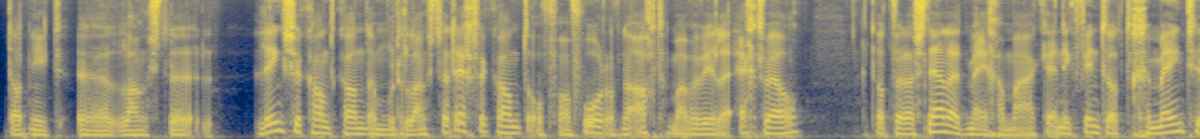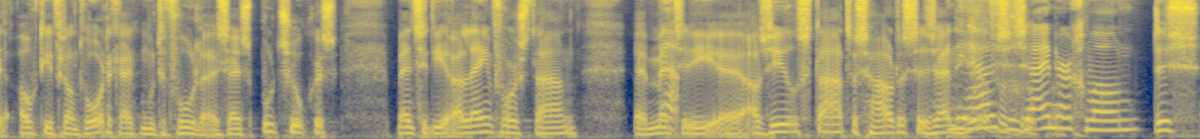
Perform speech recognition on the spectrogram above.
dat niet eh, langs de linkse kant kan, dan moet het langs de rechterkant of van voor of naar achter. Maar we willen echt wel dat we daar snelheid mee gaan maken. En ik vind dat gemeenten ook die verantwoordelijkheid moeten voelen. Er zijn spoedzoekers, mensen die er alleen voor staan, eh, mensen die eh, asiel, statushouders. Er zijn Die heel huizen veel zijn er gewoon. Dus,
